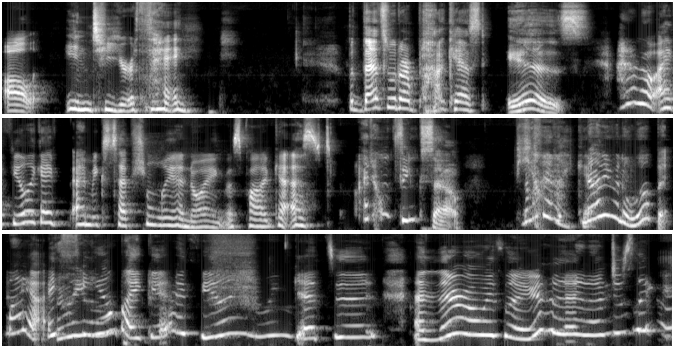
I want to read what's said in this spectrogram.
all into your thing. But that's what our podcast is. I don't know. I feel like I I'm exceptionally annoying this podcast. I don't think so. feel Not, like it. not even a little bit. Maya, I Not feel like it. I feel like no one gets it. And they're always like, "Eh," and I'm just like,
